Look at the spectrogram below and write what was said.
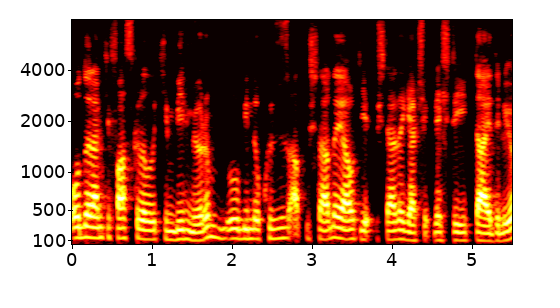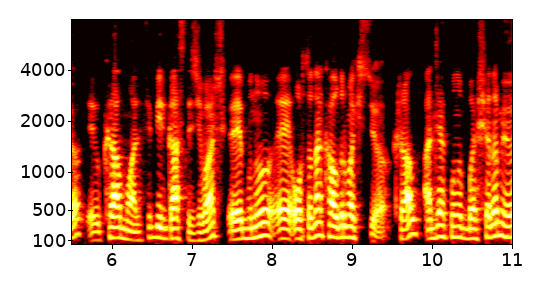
O dönemki Fas kralı kim bilmiyorum. Bu 1960'larda yahut 70'lerde gerçekleştiği iddia ediliyor. E, kral muhalifi bir gazeteci var ve bunu e, ortadan kaldırmak istiyor kral. Ancak bunu başaramıyor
